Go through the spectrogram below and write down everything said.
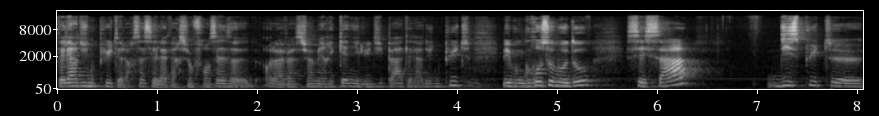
T'as l'air d'une pute. Alors, ça, c'est la version française. La version américaine, il lui dit pas T'as l'air d'une pute. Mais bon, grosso modo, c'est ça dispute. Euh,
